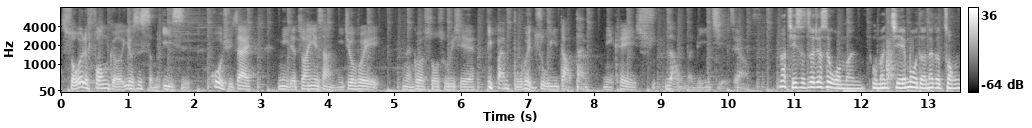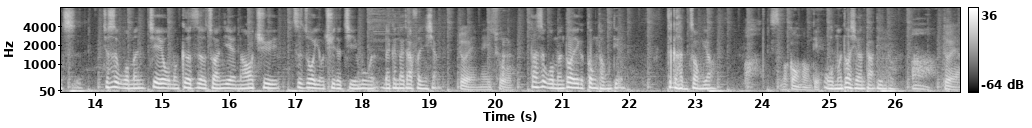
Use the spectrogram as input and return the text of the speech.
所谓的风格又是什么意思？或许在你的专业上，你就会。能够说出一些一般不会注意到，但你可以让我们理解这样子。那其实这就是我们我们节目的那个宗旨，就是我们借由我们各自的专业，然后去制作有趣的节目来跟大家分享。对，没错。但是我们都有一个共同点，这个很重要啊。什么共同点？我们都喜欢打电动啊。对啊，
